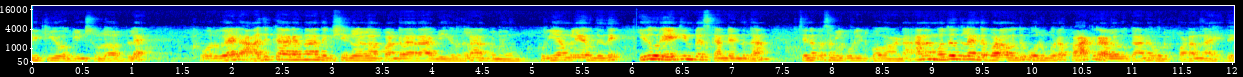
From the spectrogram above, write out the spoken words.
with you அப்படின்னு சொல்லுவாப்புல. ஒருவேளை அதுக்காக தான் அந்த விஷயங்களெல்லாம் பண்ணுறாரா அப்படிங்கிறதுலாம் கொஞ்சம் புரியாமலே இருந்தது. இது ஒரு எயிட்டீன் ப்ளஸ் கண்டென்ட் தான். சின்ன பசங்களை கூட்டிகிட்டு போக வேண்டாம். ஆனால் மொத்தத்தில் இந்த படம் வந்து ஒரு முறை பார்க்குற அளவுக்கான ஒரு படம் தான் இது.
